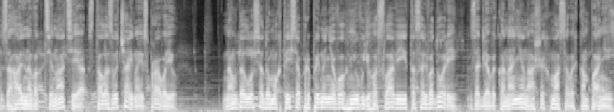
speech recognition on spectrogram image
Загальна вакцинація стала звичайною справою. Нам вдалося домогтися припинення вогню в Югославії та Сальвадорі задля виконання наших масових кампаній.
